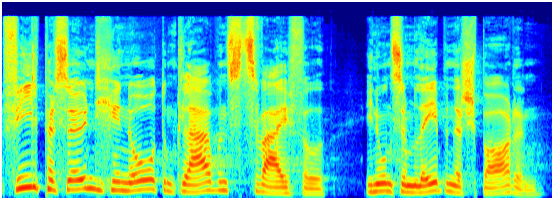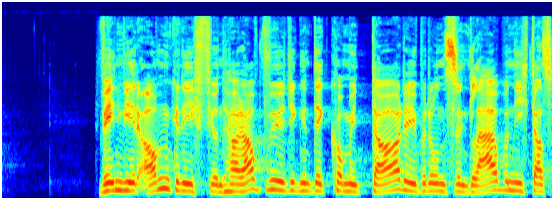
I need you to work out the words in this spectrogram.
viel persönliche Not und Glaubenszweifel in unserem Leben ersparen, wenn wir Angriffe und herabwürdigende Kommentare über unseren Glauben nicht als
